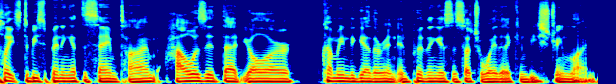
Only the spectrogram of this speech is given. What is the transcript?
plates to be spinning at the same time. How is it that y'all are coming together and, and putting this in such a way that it can be streamlined?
